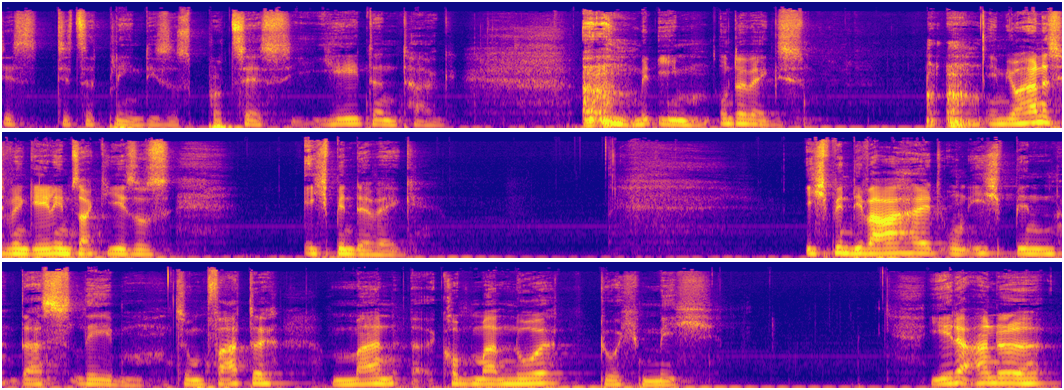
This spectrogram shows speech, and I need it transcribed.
Disziplin, dieses Prozess, jeden Tag mit ihm unterwegs. Im Johannesevangelium sagt Jesus, ich bin der Weg. Ich bin die Wahrheit und ich bin das Leben. Zum Vater man, äh, kommt man nur durch mich. Jeder andere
